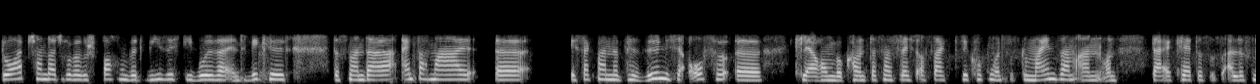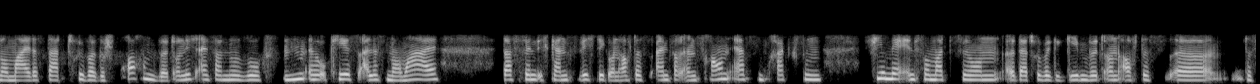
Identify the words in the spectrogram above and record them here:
dort schon darüber gesprochen wird, wie sich die Vulva entwickelt, dass man da einfach mal äh, ich sag mal, eine persönliche Aufklärung bekommt, dass man vielleicht auch sagt, wir gucken uns das gemeinsam an und da erklärt, das ist alles normal, dass da drüber gesprochen wird und nicht einfach nur so, mhm, okay, ist alles normal. Das finde ich ganz wichtig und auch, dass einfach in Frauenärztenpraxen viel mehr Informationen äh, darüber gegeben wird und auch, dass, äh, dass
